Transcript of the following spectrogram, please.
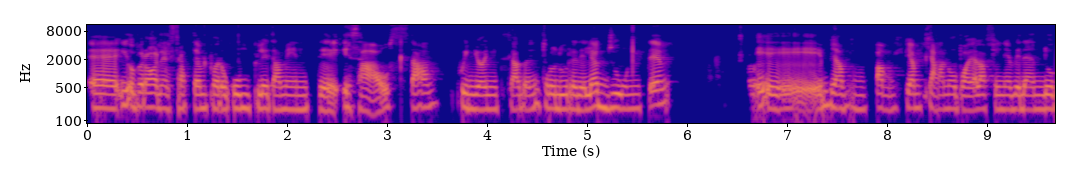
Eh, io però nel frattempo ero completamente esausta, quindi ho iniziato a introdurre delle aggiunte e pian, pian piano poi alla fine vedendo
